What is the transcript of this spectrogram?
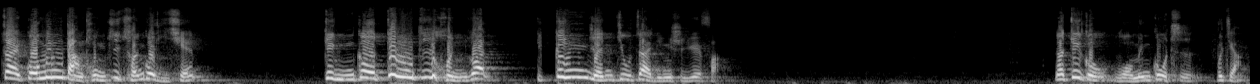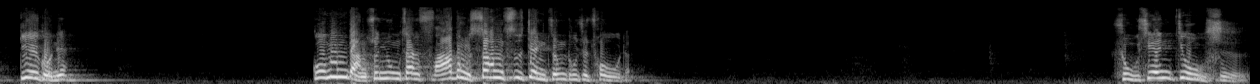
在国民党统治全国以前，整个政治混乱的根源就在临时约法。那这个我们过去不讲。第二个呢，国民党孙中山发动三次战争都是错误的。首先就是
